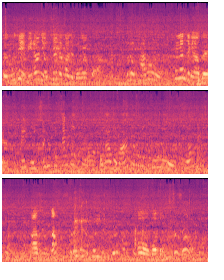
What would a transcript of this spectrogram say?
저 음식에 미련이 없을 때까지 먹을 거야. 그리고 바로 클렌징 해야 돼. 아니 그거 진짜 효과 센거 같더라 나뭐 마라탕 먹고 좋아한 거 있어 아 진짜? 하루 전에 거의 2kg까지 어 맞아. 쪘어 아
